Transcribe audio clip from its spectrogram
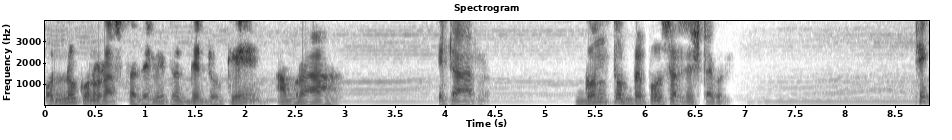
অন্য কোনো রাস্তা দিয়ে ভিতর দিয়ে ঢুকে আমরা এটার গন্তব্যে পৌঁছার চেষ্টা করি। ঠিক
